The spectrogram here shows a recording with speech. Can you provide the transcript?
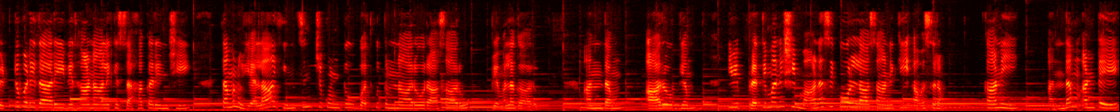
పెట్టుబడిదారీ విధానాలకి సహకరించి తమను ఎలా హింసించుకుంటూ బతుకుతున్నారో రాశారు విమల గారు. అందం ఆరోగ్యం ఇవి ప్రతి మనిషి మానసికోల్లాసానికి అవసరం. కానీ అందం అంటే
